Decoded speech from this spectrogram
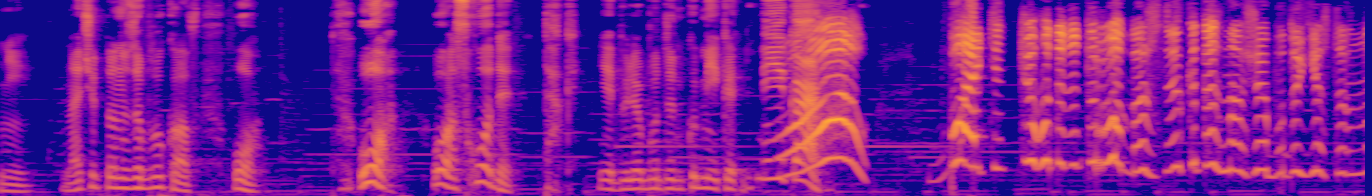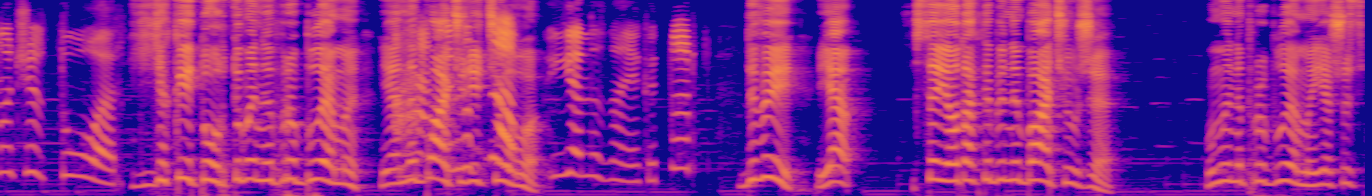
Ні, начебто не заблукав. О! О! О, сходи! Так, я біля будинку Міки. Міка! Вау! Батя, чого ти тут робиш? Звідки ти знав, що я буду їсти вночі торт? Який торт? У мене проблеми! Я не А, бачу не нічого! Я не знаю, який торт. Диви, я. Все, я отак тебе не бачу вже. У мене проблеми, я щось.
